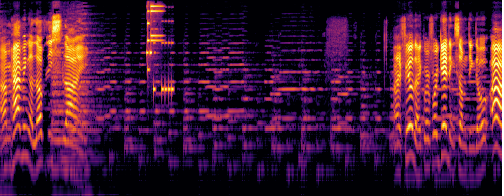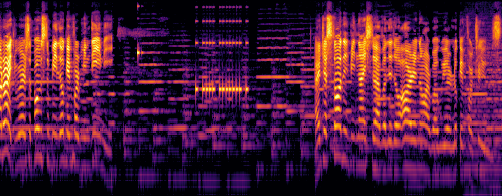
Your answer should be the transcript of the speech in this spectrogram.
I'm having a lovely slime. I feel like we're forgetting something though. Ah, right, we're supposed to be looking for Mindini. I just thought it'd be nice to have a little R&R while we are looking for clues.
